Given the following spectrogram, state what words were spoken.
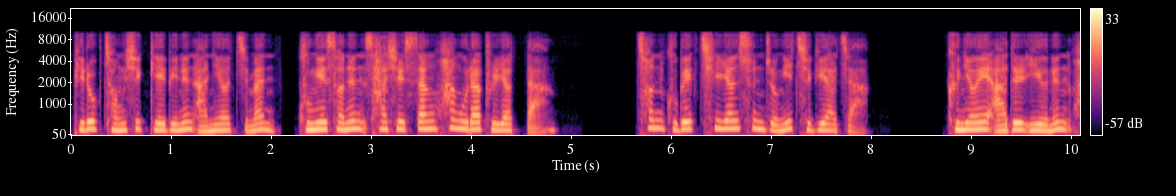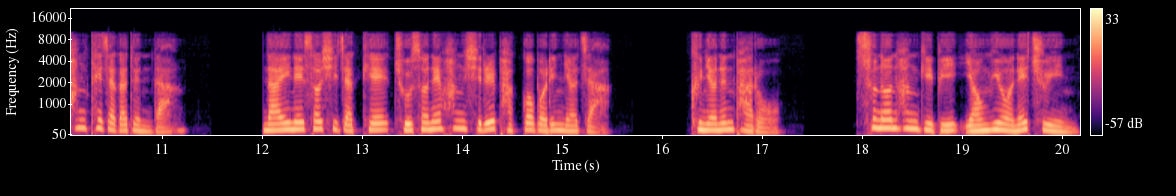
비록 정식 계비는 아니었지만 궁에서는 사실상 황후라 불렸다. 1907년 순종이 즉위하자 그녀의 아들 이은은 황태자가 된다. 나인에서 시작해 조선의 황실을 바꿔버린 여자. 그녀는 바로 순원 황귀비 영휘원의 주인.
